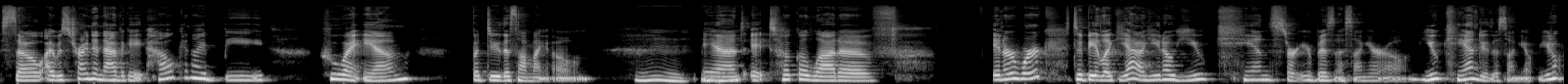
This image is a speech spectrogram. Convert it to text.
So I was trying to navigate how can I be who I am, but do this on my own? Mm, mhm. And it took a lot of inner work to be like, yeah, you know, you can start your business on your own. You can do this on your own. You don't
